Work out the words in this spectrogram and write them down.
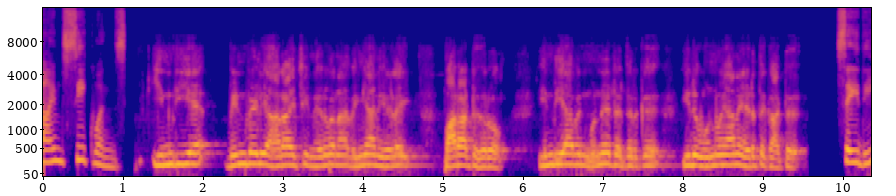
timed sequence. இந்திய விண்வெளி ஆராய்ச்சி நிறுவன விஞ்ஞானிகளை பாராட்டுகிறோம் இந்தியாவின் முன்னேற்றத்திற்கு இது உண்மையான எடுத்துக்காட்டு Seidi,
